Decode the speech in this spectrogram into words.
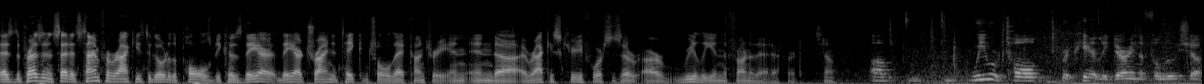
as the president said, it's time for Iraqis to go to the polls because they are they are trying to take control of that country, and and uh, Iraqi security forces are, are really in the front of that effort. So. Um, we were told repeatedly during the Fallujah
